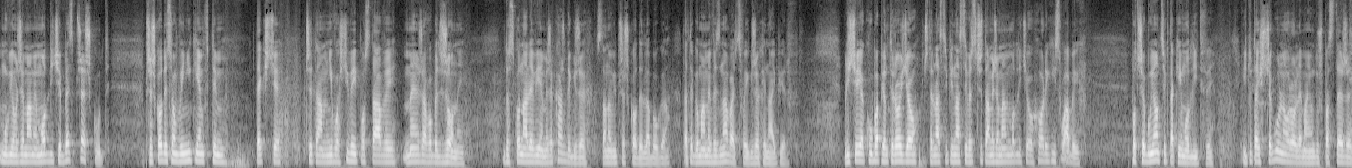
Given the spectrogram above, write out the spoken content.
mówią, że mamy modlić się bez przeszkód. Przeszkody są wynikiem w tym tekście, czytam, niewłaściwej postawy męża wobec żony. Doskonale wiemy, że każdy grzech stanowi przeszkodę dla Boga. Dlatego mamy wyznawać swoje grzechy najpierw. W liście Jakuba, 5 rozdział, 14-15 wers czytamy, że mamy modlić się o chorych i słabych, potrzebujących takiej modlitwy. I tutaj szczególną rolę mają duszpasterze,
